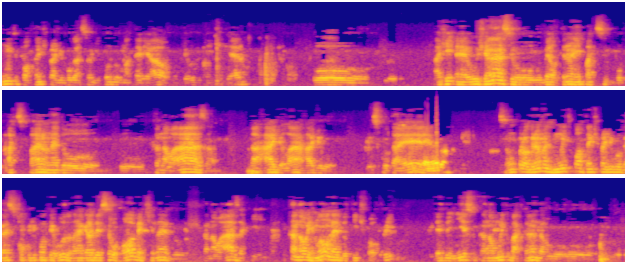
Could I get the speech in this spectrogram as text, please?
muito importantes para a divulgação de todo o material, o conteúdo que a gente gera. O, é, o Jance, o Beltrán aí participou, participaram né, do, do canal Asa, da rádio lá, Rádio Escuta Aérea. São programas muito importantes para divulgar esse tipo de conteúdo. Né? Agradecer o Robert, né, do canal Asa, que, o canal irmão né, do Teach for Free desde o início, um canal muito bacana. O, o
